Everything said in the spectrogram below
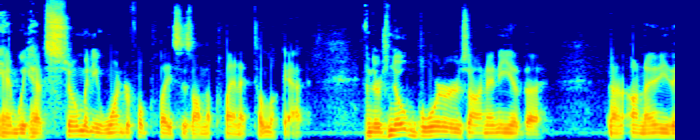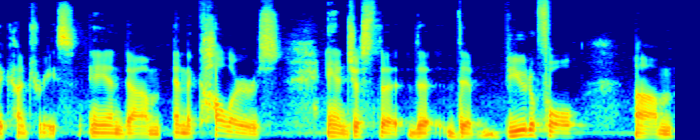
And we have so many wonderful places on the planet to look at. And there's no borders on any of the on any of the countries, and um, and the colors, and just the the the beautiful um,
